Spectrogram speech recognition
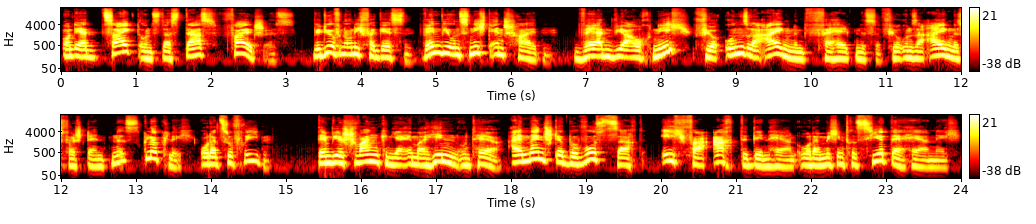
Und er zeigt uns, dass das falsch ist. Wir dürfen auch nicht vergessen, wenn wir uns nicht entscheiden, werden wir auch nicht für unsere eigenen Verhältnisse, für unser eigenes Verständnis glücklich oder zufrieden. Denn wir schwanken ja immer hin und her. Ein Mensch, der bewusst sagt, ich verachte den Herrn oder mich interessiert der Herr nicht,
